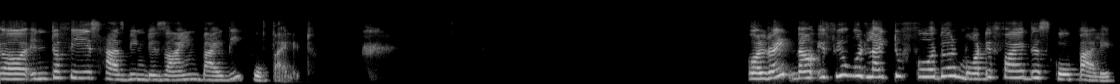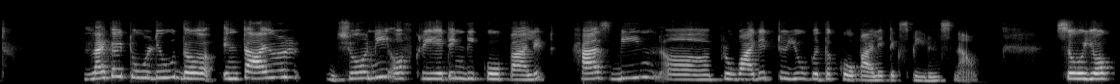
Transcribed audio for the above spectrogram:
uh, interface has been designed by the Copilot. All right, now if you would like to further modify this Copilot, like I told you, the entire journey of creating the Copilot has been uh, provided to you with the Copilot experience now. So your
